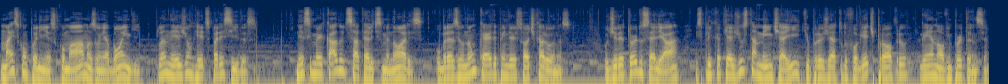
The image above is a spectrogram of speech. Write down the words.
Mais companhias como a Amazon e a Boeing planejam redes parecidas. Nesse mercado de satélites menores, o Brasil não quer depender só de caronas. O diretor do CLA explica que é justamente aí que o projeto do foguete próprio ganha nova importância.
